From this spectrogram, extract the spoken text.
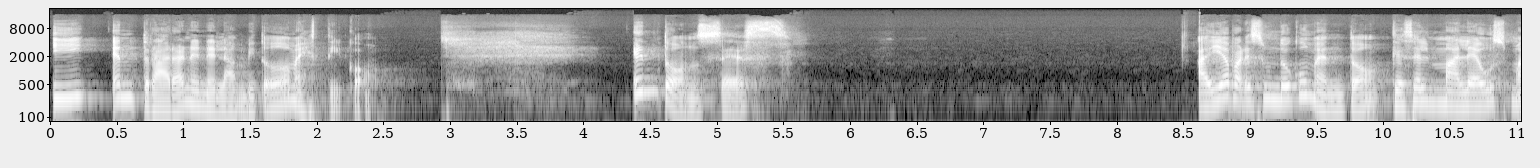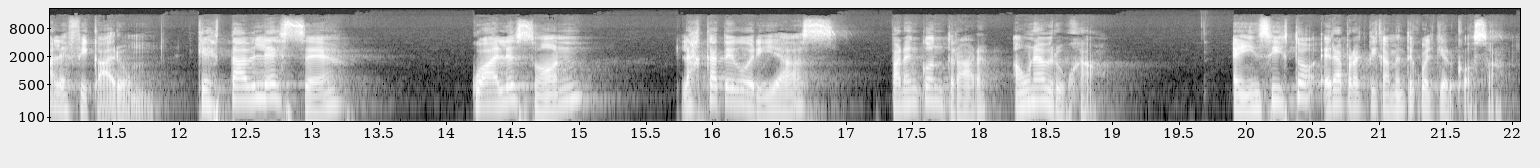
y entraran en el ámbito doméstico. Entonces, ahí aparece un documento que es el Maleus Maleficarum, que establece cuáles son las categorías para encontrar a una bruja. E insisto, era prácticamente cualquier cosa.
